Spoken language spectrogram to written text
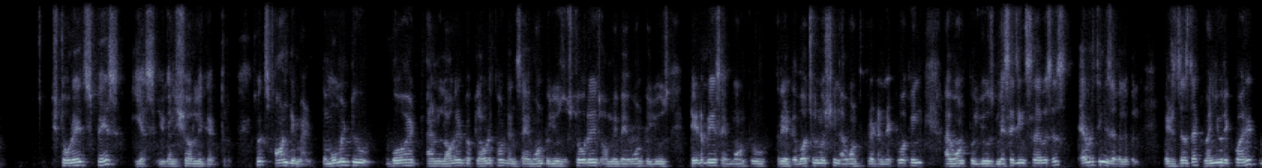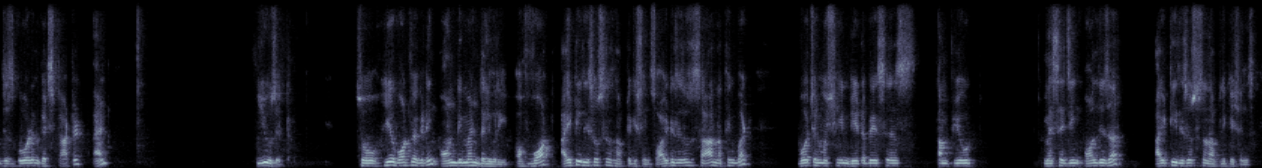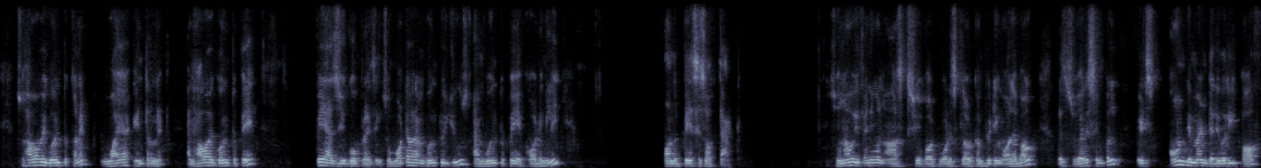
storage space yes you can surely get through so it's on demand the moment you go ahead and log into a cloud account and say I want to use storage or maybe I want to use database, I want to create a virtual machine, I want to create a networking, I want to use messaging services, everything is available. It's just that when you require it, just go ahead and get started and use it. So here what we are getting on-demand delivery of what IT resources and applications. So IT resources are nothing but virtual machine, databases, compute, messaging, all these are IT resources and applications. So how are we going to connect via internet and how are we going to pay? Pay as you go pricing. So whatever I'm going to use, I'm going to pay accordingly on the basis of that. So now if anyone asks you about what is cloud computing all about, it's very simple. It's on-demand delivery of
